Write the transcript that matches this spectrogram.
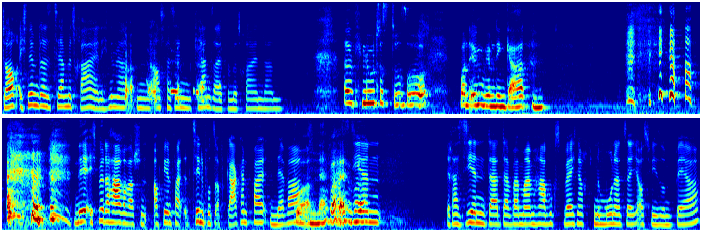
Doch, ich nehme das ja mit rein. Ich nehme ja aus Versehen Kernseife mit rein dann. Dann flutest du so von irgendwem den Garten. ja. nee, ich würde Haare waschen. Auf jeden Fall. Zähneputzen auf gar keinen Fall. Never. Boah, never rasieren, ever. Rasieren, da, da bei meinem Haarwuchs wäre ich nach einem Monat sehe ich aus wie so ein Bär.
